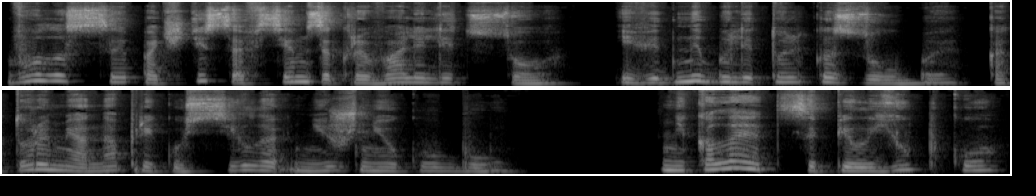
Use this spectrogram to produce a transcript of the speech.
Волосы почти совсем закрывали лицо, и видны были только зубы, которыми она прикусила нижнюю губу. Николай отцепил юбку,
